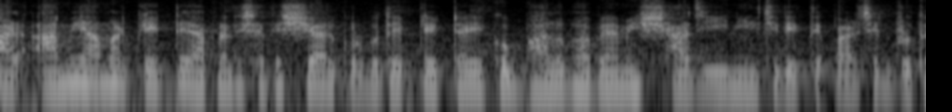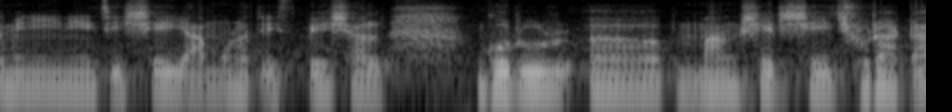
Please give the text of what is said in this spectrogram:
আর আমি আমার প্লেটটাই আপনাদের সাথে শেয়ার করব, তাই প্লেটটাকে খুব ভালোভাবে আমি সাজিয়ে নিয়েছি, দেখতে পাচ্ছেন প্রথমে নিয়ে নিয়েছি সেই আম্মুর হাতের স্পেশাল গরুর মাংসের সেই ঝুড়াটা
